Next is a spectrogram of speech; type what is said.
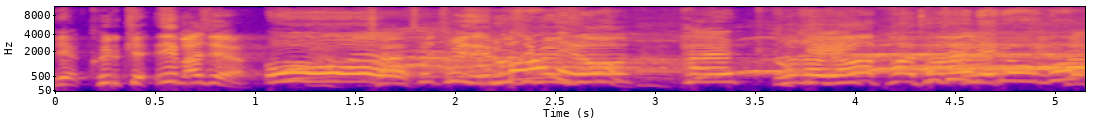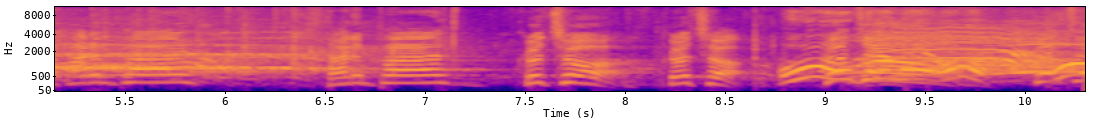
예, 그렇게. 예, 맞아요. 오. 자, 천천히 내려오시면서 팔, 오케이. 자, 팔 천천히 내려오고. 자, 다른 팔, 다른 팔. 그렇죠, 그렇죠. 오, 그렇죠, 그렇죠.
